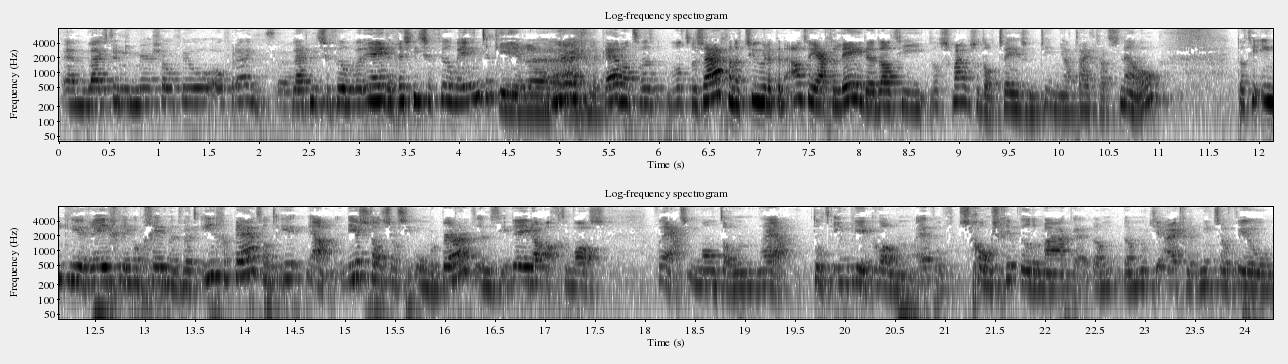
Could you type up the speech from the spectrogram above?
en blijft er niet meer zoveel overeind. eh. blijft niet zoveel, nee, er is niet zoveel meer in te keren Nee. eigenlijk. Hè? Want we, want we zagen natuurlijk een aantal jaar geleden dat die, volgens mij was het al 2010, ja, tijd gaat snel. Dat die inkeerregeling op een gegeven moment werd ingeperkt. Want e- ja, in eerste instantie was die onbeperkt. En het idee daarachter was, van ja, als iemand dan nou ja, tot inkeer kwam hè, of schoon schip wilde maken, dan, dan moet je eigenlijk niet zoveel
